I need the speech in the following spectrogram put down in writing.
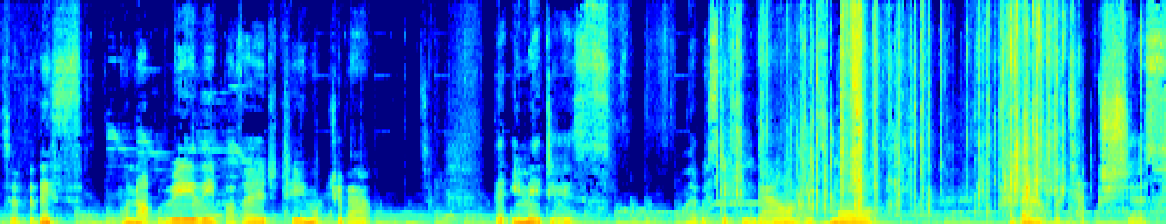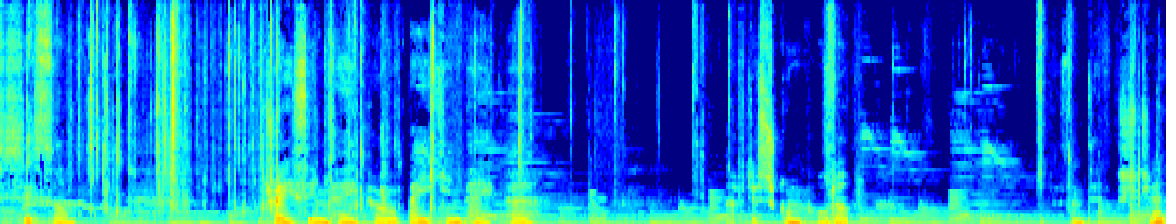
So for this, we're not really bothered too much about the images that we're sticking down. It's more about the textures. This is some tracing paper or baking paper I've just scrumpled up some texture.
